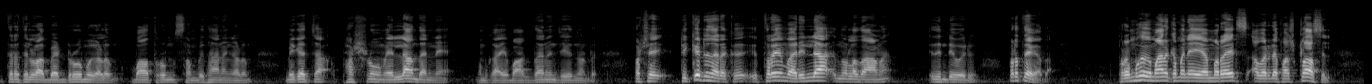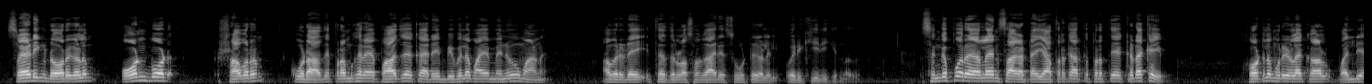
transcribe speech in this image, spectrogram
ഇത്തരത്തിലുള്ള ബെഡ്റൂമുകളും ബാത്റൂം സംവിധാനങ്ങളും മികച്ച ഭക്ഷണവും എല്ലാം തന്നെ നമുക്കായി വാഗ്ദാനം ചെയ്യുന്നുണ്ട്. പക്ഷേ ടിക്കറ്റ് നിരക്ക് ഇത്രയും വരില്ല എന്നുള്ളതാണ് ഇതിന്റെ ഒരു പ്രത്യേകത. പ്രമുഖ വിമാന കമ്പനി എമിറേറ്റ്സ് അവരുടെ ഫസ്റ്റ് ക്ലാസ്സിൽ സ്ലൈഡിംഗ് ഡോറുകളും ഓൺ ബോർഡ് ഷവറും കൂടാതെ പ്രമുഖരായ പാചകക്കാരെയും വിപുലമായ മെനുവുമാണ് അവരുടെ ഇത്തരത്തിലുള്ള സ്വകാര്യ സൂട്ടുകളിൽ ഒരുക്കിയിരിക്കുന്നത്. സിംഗപ്പൂർ എയർലൈൻസ് ആകട്ടെ യാത്രക്കാർക്ക് പ്രത്യേക കിടക്കയും ഹോട്ടൽ മുറികളെക്കാൾ വലിയ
